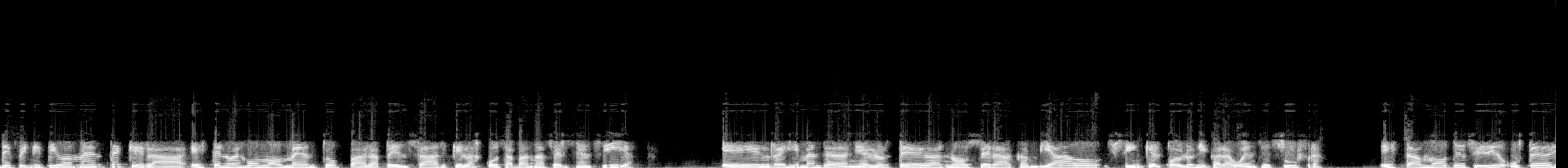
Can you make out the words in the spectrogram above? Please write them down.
Definitivamente que la, este no es un momento para pensar que las cosas van a ser sencillas. El régimen de Daniel Ortega no será cambiado sin que el pueblo nicaragüense sufra. Estamos decididos. Ustedes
